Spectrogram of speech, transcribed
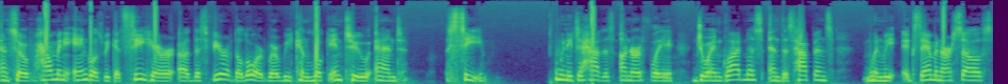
And so, how many angles we could see here, uh, this fear of the Lord, where we can look into and see. We need to have this unearthly joy and gladness, and this happens when we examine ourselves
